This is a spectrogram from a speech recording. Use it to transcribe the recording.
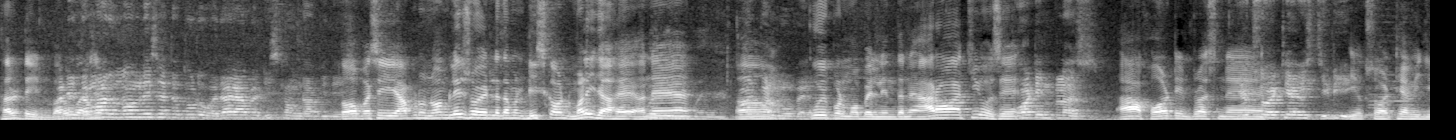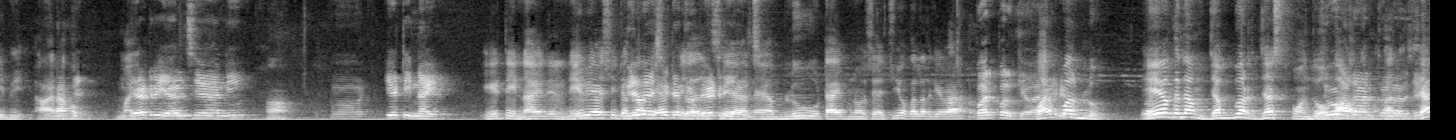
થર્ટીન અને બરોબર તમારું નામ લેશે તો થોડું વધારે આપણે ડિસ્કાઉન્ટ આપી દઈએ તો પછી આપણું નામ લેશો એટલે તમને ડિસ્કાઉન્ટ મળી જશે અને કોઈ પણ મોબાઈલની અંદર. ને આરો આ ચિયો છે? 14 પ્લસ આ ફોર્ટીન પ્લસ ને 128 જીબી એકસો અઠ્યાવીસ જીબી આ રાખો બેટરી હેલ્થ છે એની. હા. અ, 89 એટી નાઇન એટલે નેવ્યાસી ટકા બેટરી છે અને બ્લુ ટાઈપનો છે. ચિયો કલર કેવા પર્પલ કેવા પર્પલ બ્લુ. એકદમ જબરજસ્ત ફોન. જો વાળો. છે. છે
